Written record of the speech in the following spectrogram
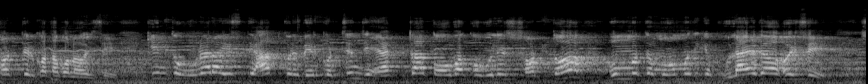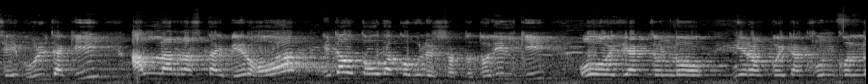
শর্তের কথা বলা হয়েছে। কিন্তু উনারা ইস্তেহাত করে বের করছেন যে একটা তওবা কবুলের শর্ত উম্মত মোহাম্মদীকে ভুলায় দেওয়া হয়েছে। সেই ভুলটা কি? আল্লাহর রাস্তায় বের হওয়া এটাও তওবা কবুলের শর্ত। দলিল কি? ওই যে একজন লোক নিরানব্বইটা খুন করল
